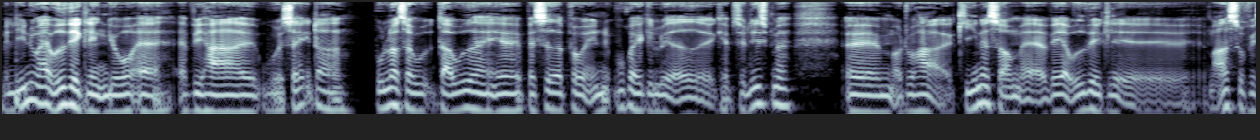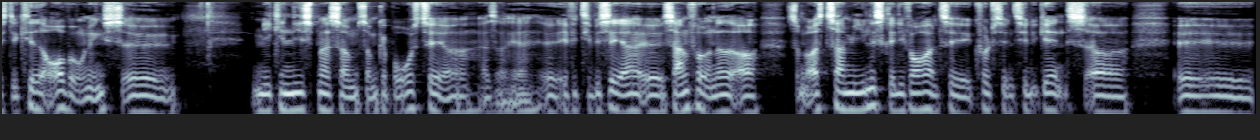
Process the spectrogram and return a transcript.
Men lige nu er udviklingen jo, at, at vi har øh, USA, der buller sig ud derude af, øh, baseret på en ureguleret øh, kapitalisme, øh, og du har Kina, som er ved at udvikle øh, meget sofistikerede overvågnings øh, mekanismer, som, som kan bruges til at altså, ja, øh, effektivisere øh, samfundet, og som også tager mileskridt i forhold til kunstig intelligens og øh,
